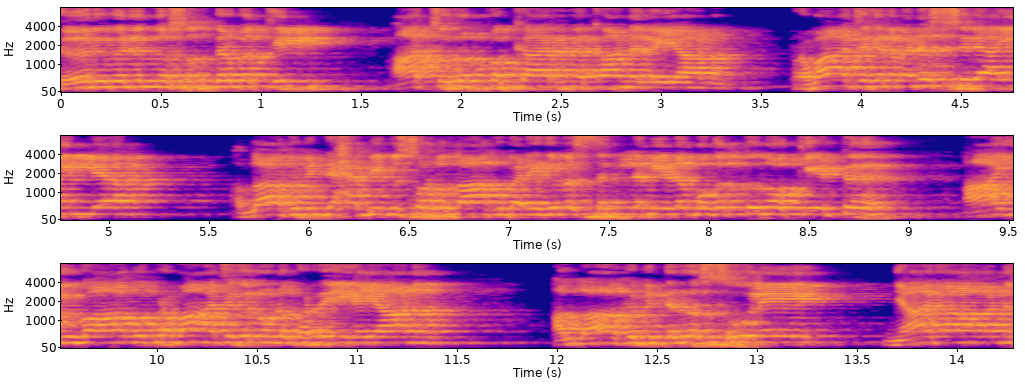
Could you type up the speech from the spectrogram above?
കയറി വരുന്ന സന്ദർഭത്തിൽ ആ ചെറുപ്പക്കാരനെ കാണുകയാണ്. പ്രവാചകന് മനസ്സിലായില്ല. അള്ളാഹുവിന്റെ ഹബീബ് സല്ലല്ലാഹു അലൈഹി വസ്ല്ലമിയുടെ മുഖത്ത് നോക്കിയിട്ട് ആ യുവാവ് പ്രവാചകനോട് പറയുകയാണ് അള്ളാഹുവിന്റെ റസൂലെ ഞാനാണ്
